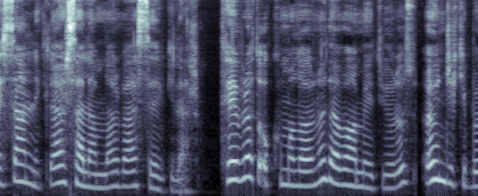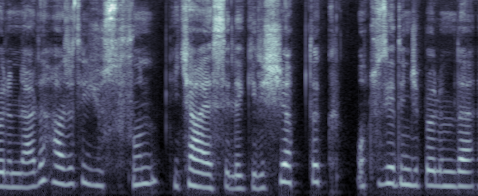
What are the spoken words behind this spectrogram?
Esenlikler, selamlar ve sevgiler. Tevrat okumalarına devam ediyoruz. Önceki bölümlerde Hazreti Yusuf'un hikayesiyle giriş yaptık. 37. bölümde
